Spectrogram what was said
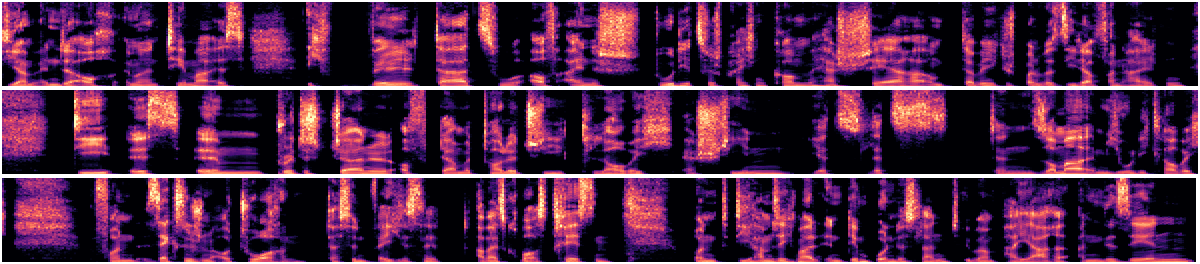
die am Ende auch immer ein Thema ist. Ich will dazu auf eine Studie zu sprechen kommen, Herr Scherer, und da bin ich gespannt, was Sie davon halten. Die ist im British Journal of Dermatology, glaube ich, erschienen. Jetzt letzten Sommer, im Juli, glaube ich, von sächsischen Autoren. Das sind welche, das ist eine Arbeitsgruppe aus Dresden. Und die haben sich mal in dem Bundesland über ein paar Jahre angesehen,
